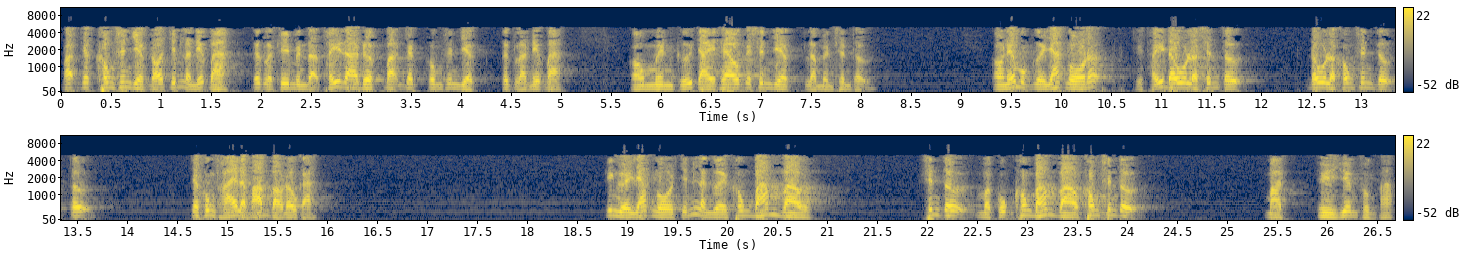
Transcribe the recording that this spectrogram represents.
Bản chất không sinh diệt đó chính là niết bàn tức là khi mình đã thấy ra được bản chất không sinh diệt, tức là niết bàn. Còn mình cứ chạy theo cái sinh diệt là mình sinh tử. Còn nếu một người giác ngộ đó, thì thấy đâu là sinh tử, đâu là không sinh tử, tự. Chứ không phải là bám vào đâu cả. Cái người giác ngộ chính là người không bám vào sinh tử, mà cũng không bám vào không sinh tử, mà tùy duyên thuần pháp.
